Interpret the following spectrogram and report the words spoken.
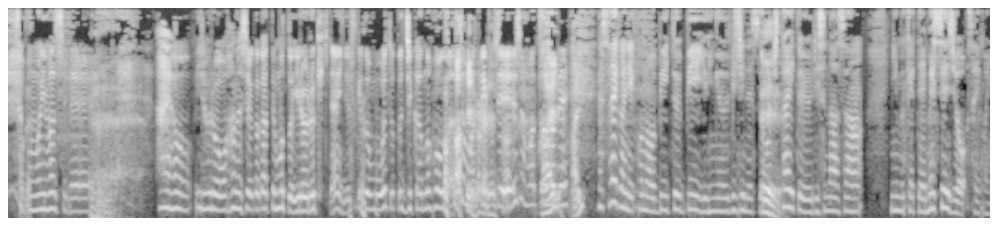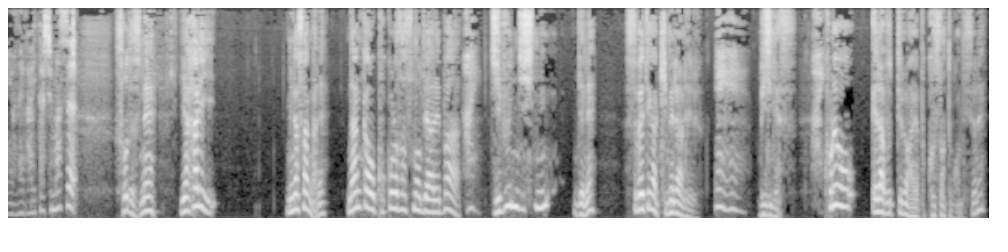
思いますしね、えはいいろいろお話を伺ってもっといろいろ聞きたいんですけど もうちょっと時間の方が迫ってきてしまっ。たので、はい。最後にこの B2B 輸入ビジネスをしたいというリスナーさんに向けてメッセージを最後にお願いいたします。そうですね。やはり、皆さんがね、何かを志すのであれば、はい。自分自身でね、すべてが決められるええビジネス。はいこれを選ぶっていうのはやっぱコツだと思うんですよね。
